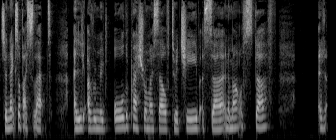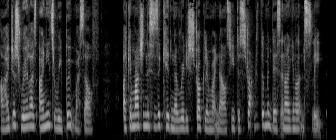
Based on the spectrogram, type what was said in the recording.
So next off i slept. I, I removed all the pressure on myself to achieve a certain amount of stuff and i just realized i need to reboot myself. Like imagine this is a kid and they're really struggling right now so you've distracted them with this and i'm going to let them sleep.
